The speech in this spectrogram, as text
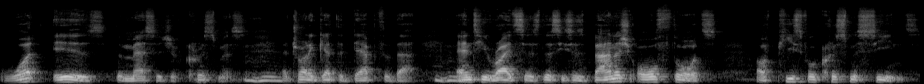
what is the message of Christmas mm-hmm. and try to get the depth of that. Mm-hmm. N.T. Wright says this he says, Banish all thoughts of peaceful Christmas scenes.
